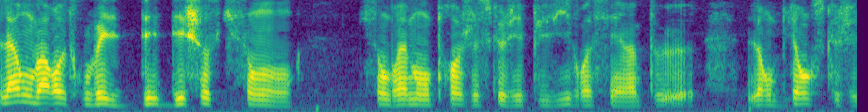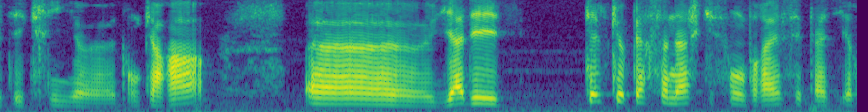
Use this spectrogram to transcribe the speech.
Là, on va retrouver des, des, choses qui sont qui sont vraiment proches de ce que j'ai pu vivre. C'est un peu l'ambiance que je décris dans Cara. Il y a des quelques personnages qui sont vrais, c'est-à-dire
